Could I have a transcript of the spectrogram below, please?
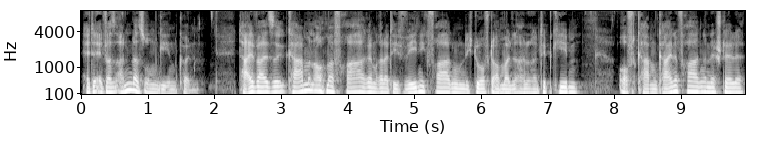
hätte etwas anders umgehen können. Teilweise kamen auch mal Fragen, relativ wenig Fragen und ich durfte auch mal den einen oder anderen Tipp geben. Oft kamen keine Fragen an der Stelle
